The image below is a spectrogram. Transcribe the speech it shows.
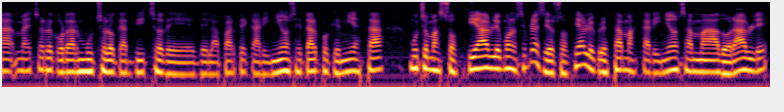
ha- hecho recordar mucho lo que has dicho de, la parte cariñosa y tal, porque Mía está mucho más sociable, bueno, siempre ha sido sociable, pero está más cariñosa, más adorable,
